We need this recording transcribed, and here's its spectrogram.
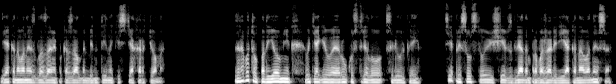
Дьякон Аванес глазами показал на бинты на кистях Артема. Заработал подъемник, вытягивая руку стрелу с люлькой. Все присутствующие взглядом провожали дьякона Аванеса,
